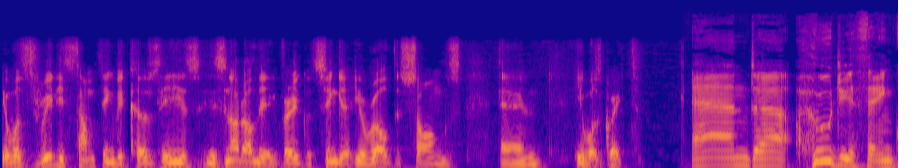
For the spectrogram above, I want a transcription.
it was really something because he's he's not only a very good singer, he wrote the songs, and he was great. And uh, who do you think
